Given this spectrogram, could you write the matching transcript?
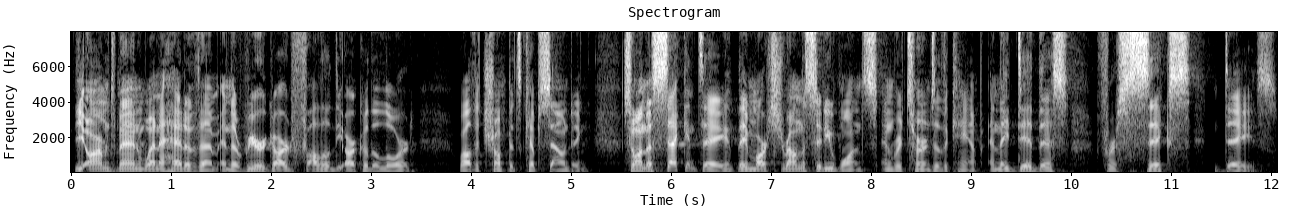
The armed men went ahead of them, and the rear guard followed the ark of the Lord while the trumpets kept sounding. So on the second day, they marched around the city once and returned to the camp. And they did this for six days.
